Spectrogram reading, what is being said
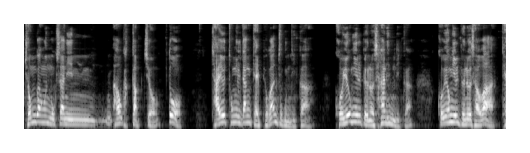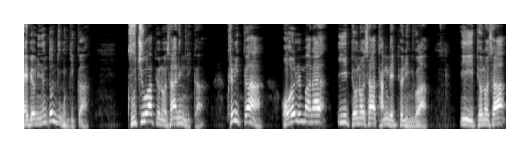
정강훈 목사님하고 가깝죠. 또 자유통일당 대표가 누굽니까? 고영일 변호사 아닙니까? 고영일 변호사와 대변인은 또 누굽니까? 구주화 변호사 아닙니까? 그러니까 얼마나 이 변호사 당 대표님과 이 변호사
